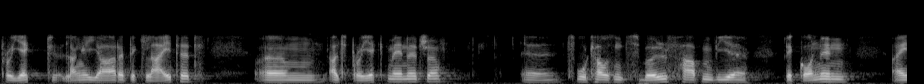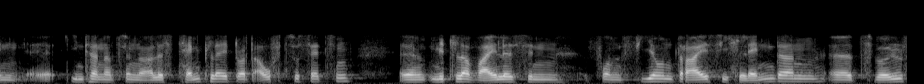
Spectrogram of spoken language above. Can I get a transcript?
Projekt lange Jahre begleitet ähm, als Projektmanager. 2012 haben wir begonnen, ein internationales Template dort aufzusetzen. mittlerweile sind von 34 Ländern äh, zwölf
